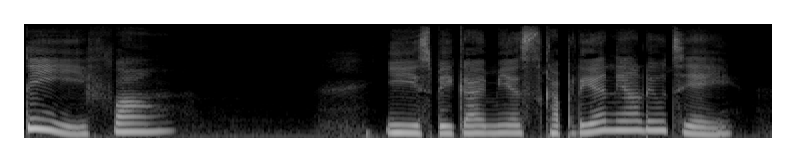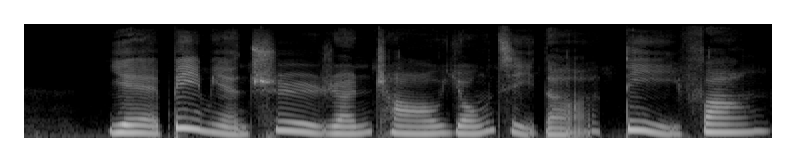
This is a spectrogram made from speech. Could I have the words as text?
地方 избегай мест скопления людей 也避免去人潮拥挤的地方。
